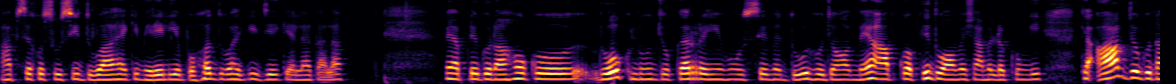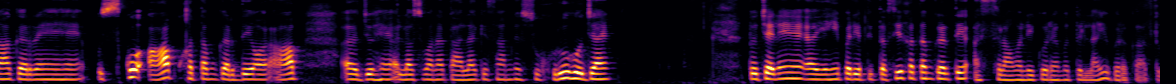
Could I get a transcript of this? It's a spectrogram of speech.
آپ سے خصوصی دعا ہے کہ میرے لیے بہت دعا کیجیے کہ اللہ تعالیٰ میں اپنے گناہوں کو روک لوں، جو کر رہی ہوں، اس سے میں دور ہو جاؤں۔ میں آپ کو اپنی دعاؤں میں شامل رکھوں گی کہ آپ جو گناہ کر رہے ہیں، اس کو آپ ختم کر دیں اور آپ جو ہے اللہ سبحانہ تعالیٰ کے سامنے سخرو ہو جائیں۔ تو چلیں یہیں پر اپنی تفصیل ختم کرتے السلام علیکم رحمۃ اللہ وبرکاتہ۔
